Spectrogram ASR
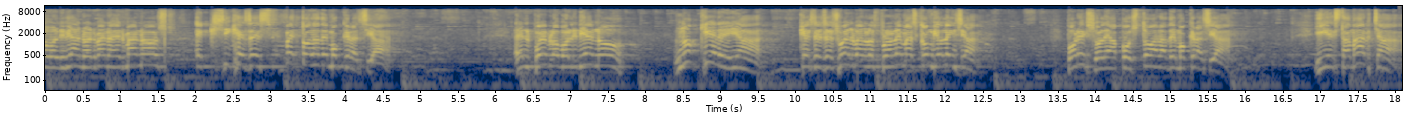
Pueblo boliviano, hermanas, hermanos, exige respeto a la democracia. El pueblo boliviano no quiere ya que se resuelvan los problemas con violencia. Por eso le apostó a la democracia. Y esta marcha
